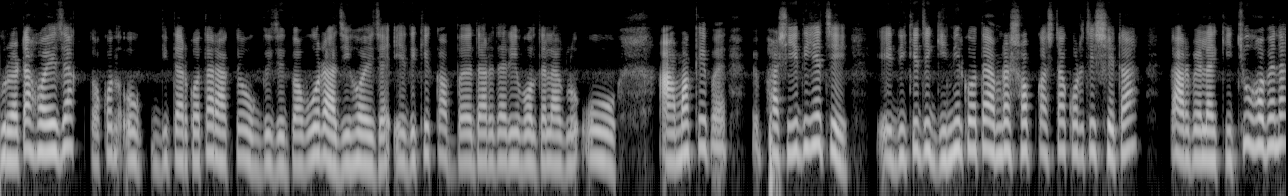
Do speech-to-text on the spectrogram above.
ঘোরাটা হয়ে যাক। তখন ও গীতার কথা রাখতে অগ্নিজিৎ বাবুও রাজি হয়ে যায়। এদিকে কাব্য দাঁড়িয়ে, দাঁড়িয়ে বলতে লাগল ও আমাকে ফাঁসিয়ে দিয়েছে। এদিকে যে গিনির কথা আমরা সব কাজটা করেছি সেটা? তার বেলায় কিছু হবে না।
